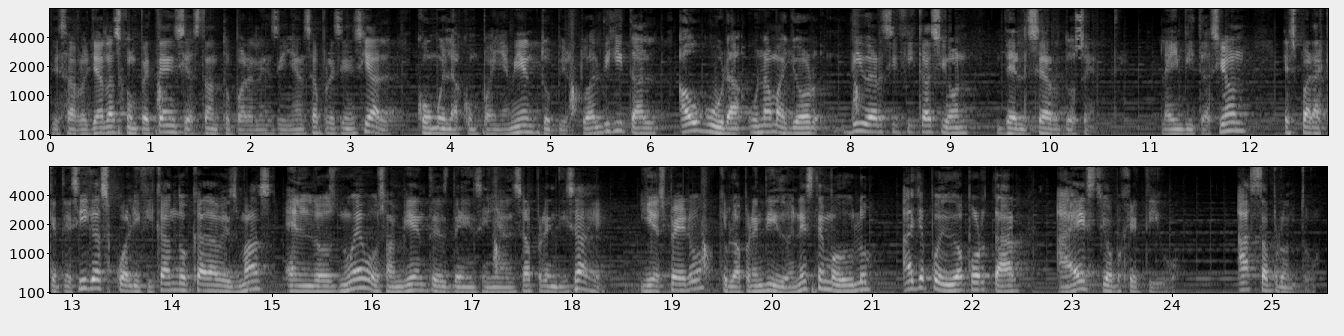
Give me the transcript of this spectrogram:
Desarrollar las competencias tanto para la enseñanza presencial como el acompañamiento virtual digital augura una mayor diversificación del ser docente. La invitación es para que te sigas cualificando cada vez más en los nuevos ambientes de enseñanza-aprendizaje y espero que lo aprendido en este módulo haya podido aportar a este objetivo. Hasta pronto.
